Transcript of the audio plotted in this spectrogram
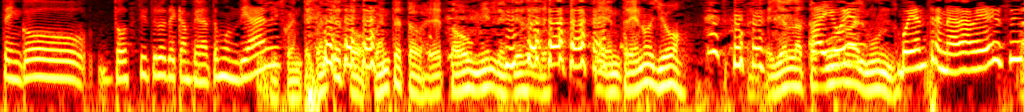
tengo dos títulos de campeonato mundial. Sí, sí, cuente, cuente todo, cuente todo, eh, todo humilde empieza ya. Sí, entreno yo. Ella es la top uno del mundo. Voy a entrenar a veces.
